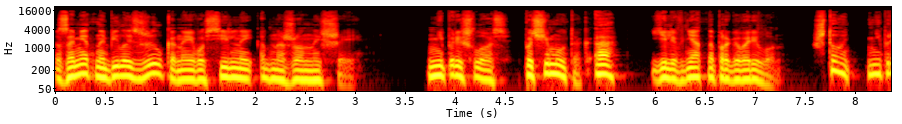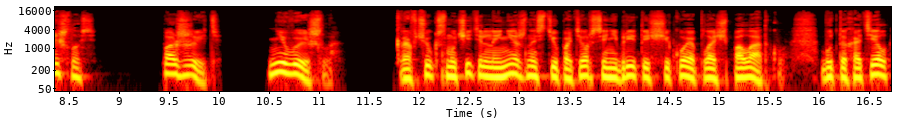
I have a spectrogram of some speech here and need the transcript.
Заметно билась жилка на его сильной обнаженной шее. «Не пришлось. Почему так, а?» — еле внятно проговорил он. «Что не пришлось?» «Пожить. Не вышло». Кравчук с мучительной нежностью потерся небритой щекой о плащ-палатку, будто хотел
